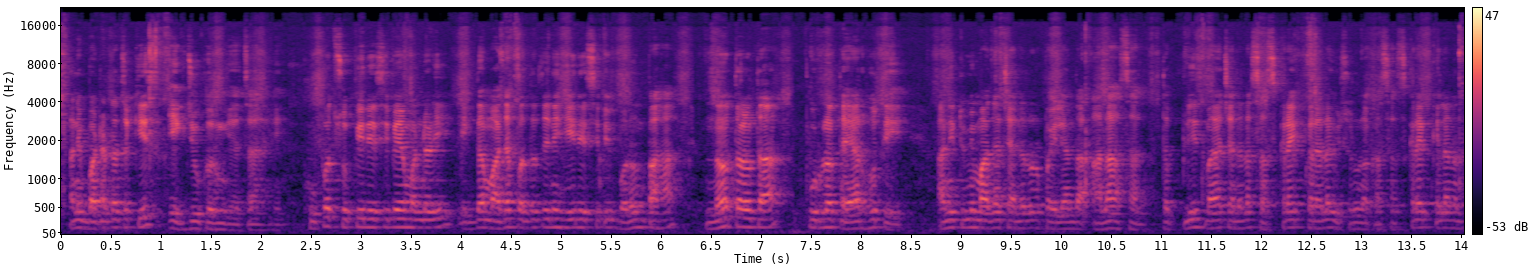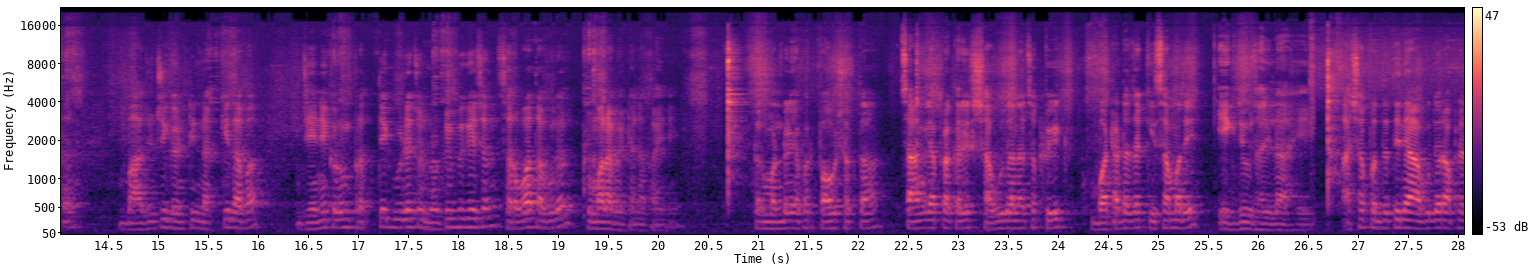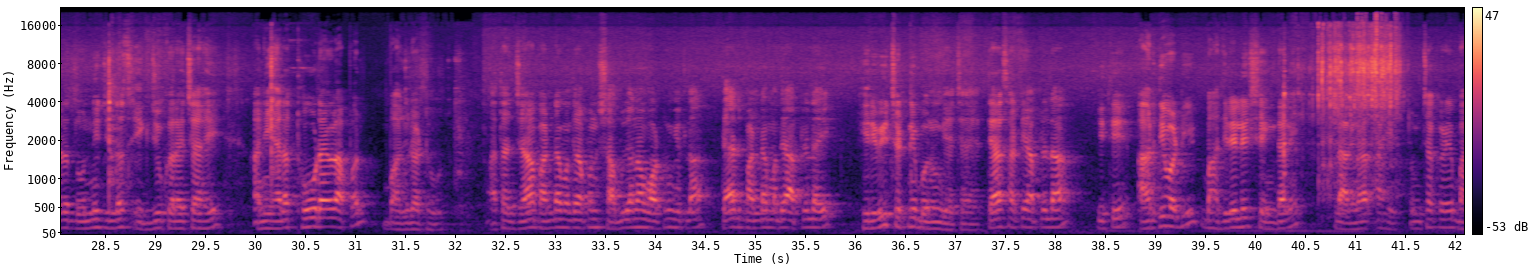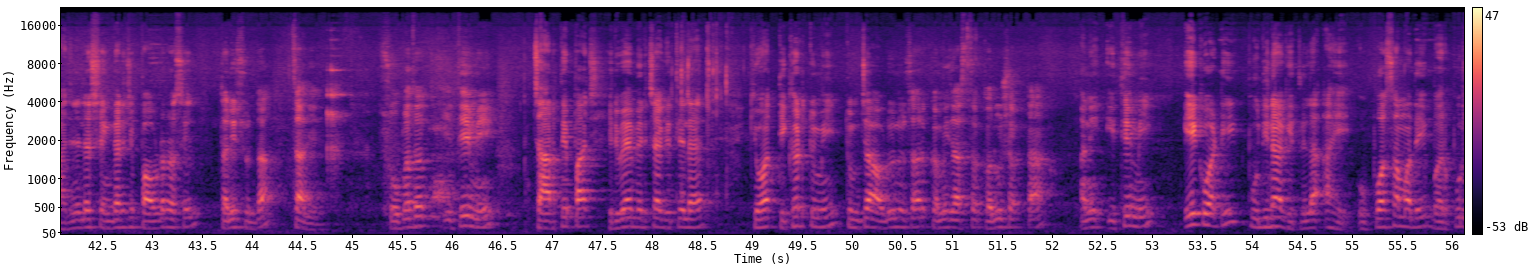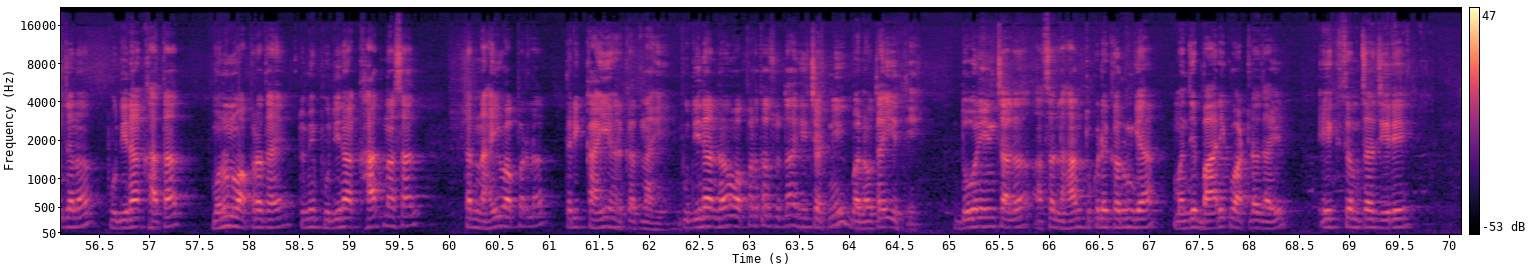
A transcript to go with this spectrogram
आणि बटाट्याचा केस एकजीव करून घ्यायचा आहे. खूपच सोपी रेसिपी आहे मंडळी. एकदा माझ्या पद्धतीने ही रेसिपी बनवून पहा. न तळता पूर्ण तयार होते. आणि तुम्ही माझ्या चॅनलवर पहिल्यांदा आला असाल तर प्लीज माझ्या चॅनलला सबस्क्राईब करायला विसरू नका. सबस्क्राईब केल्यानंतर बाजूची घंटी नक्की दाबा. जेणेकरून प्रत्येक व्हिडिओचं नोटिफिकेशन सर्वात अगोदर तुम्हाला भेटायला पाहिजे. तर मंडळी आपण पाहू शकता चांगल्या प्रकारे साबुदाण्याचं पीठ बटाट्याच्या किसामध्ये एकजीव झालेलं आहे. अशा पद्धतीने अगोदर आपल्याला दोन्ही जिन्नस एकजीव करायचे आहे आणि ह्याला थोडा वेळ आपण बाजूला ठेवू. आता ज्या भांड्यामध्ये आपण साबुदाणा वाटून घेतला त्याच भांड्यामध्ये आपल्याला एक हिरवी चटणी बनवून घ्यायची आहे. त्यासाठी आपल्याला इथे अर्धी वाटी भाजलेले शेंगदाणे लागणार आहे तुमच्याकडे भाजलेल्या शेंगदाण्याची पावडर असेल तरीसुद्धा चालेल. सोबतच इथे मी चार ते पाच हिरव्या मिरच्या घेतलेल्या आहेत. किंवा तिखट तुम्ही तुमच्या आवडीनुसार कमी जास्त करू शकता. आणि इथे मी एक वाटी पुदिना घेतलेला आहे. उपवासामध्ये भरपूर जणं पुदिना खातात म्हणून वापरत आहे. तुम्ही पुदिना खात नसाल तर नाही वापरलं तरी काही हरकत नाही. पुदिना न वापरता सुद्धा ही चटणी बनवता येते. दोन इंच आलं असं लहान तुकडे करून घ्या. म्हणजे बारीक वाटलं जाईल. एक चमचा जिरे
